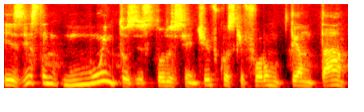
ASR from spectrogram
existem muitos estudos científicos que foram tentar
